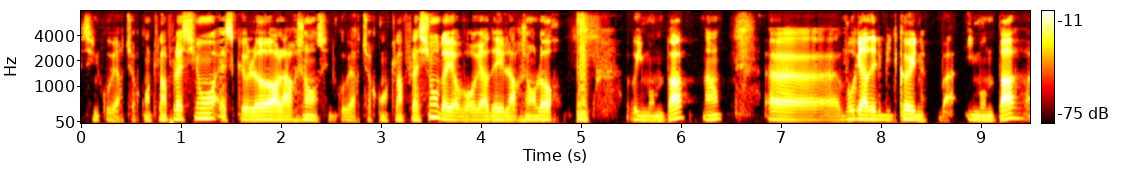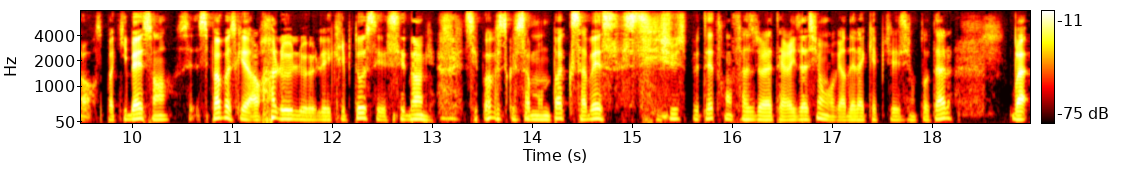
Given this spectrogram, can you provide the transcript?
c'est une couverture contre l'inflation? Est-ce que l'or, l'argent c'est une couverture contre l'inflation? D'ailleurs vous regardez l'argent, l'or, il monte pas. Hein. Euh, vous regardez le Bitcoin, bah, il monte pas. Alors c'est pas qu'il baisse, hein. c'est pas parce que alors, les cryptos c'est dingue. C'est pas parce que ça monte pas que ça baisse. C'est juste peut-être en phase de latérisation. Vous regardez la capitalisation totale, bah,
